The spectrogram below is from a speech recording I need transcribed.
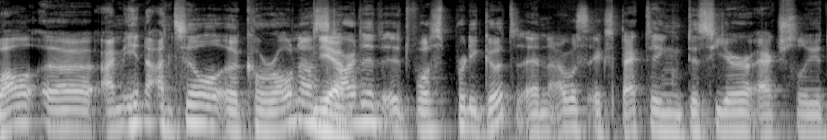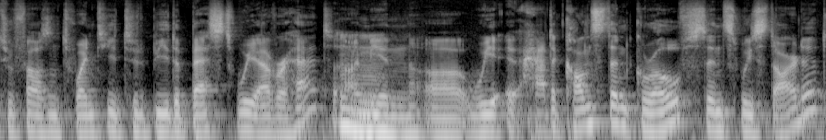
Well, uh, I mean, until uh, Corona Yeah. started, it was pretty good, and I was expecting this year, actually 2020, to be the best we ever had. I mean, uh, we had a constant growth since we started,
